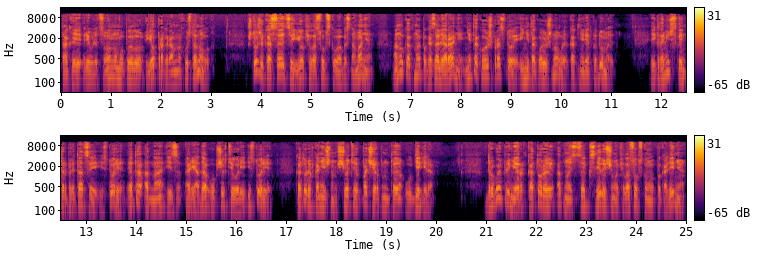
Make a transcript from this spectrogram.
так и революционному пылу ее программных установок. Что же касается ее философского обоснования, оно, как мы показали ранее, не такое уж простое и не такое уж новое, как нередко думают. Экономическая интерпретация истории – это одна из ряда общих теорий истории, которая в конечном счете почерпнута у Гегеля. Другой пример, который относится к следующему философскому поколению,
